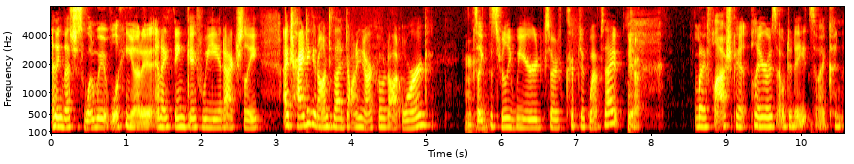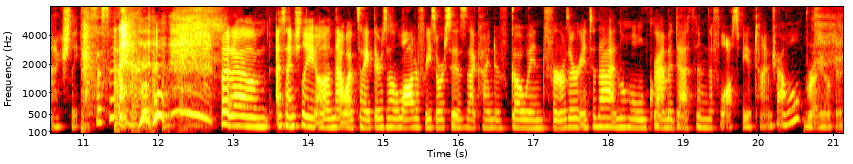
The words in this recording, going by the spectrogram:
I think that's just one way of looking at it. And I think if we had actually, I tried to get onto that donniedarko.org. It's like this really weird sort of cryptic website yeah my flash player is out of date so i couldn't actually access it. But um essentially on that website there's a lot of resources that kind of go in further into that and the whole Grandma Death and the philosophy of time travel. Right okay.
